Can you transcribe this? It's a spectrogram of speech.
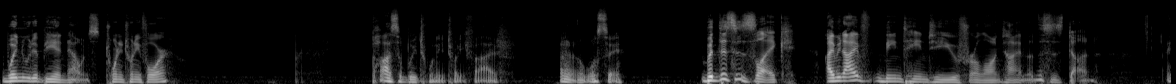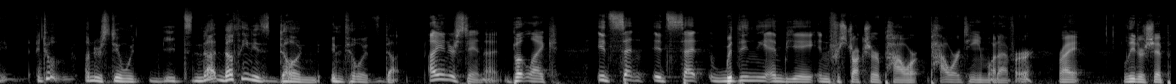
When would it be announced? 2024? Possibly 2025. I don't know. We'll see. But this is like, I mean, I've maintained to you for a long time that this is done. I, I don't understand what it's not. Nothing is done until it's done. I understand that, but like, it's set, it's set within the NBA infrastructure, power, power team, whatever, right? Leadership.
